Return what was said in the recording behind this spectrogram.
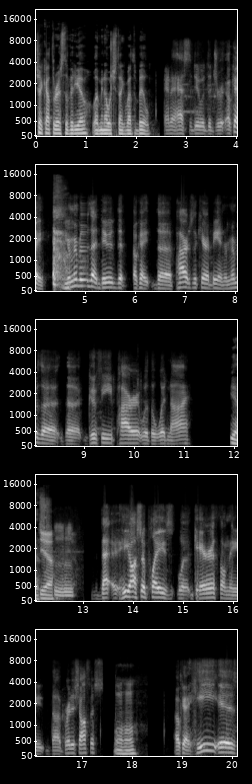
Check out the rest of the video. Let me know what you think about the build. And it has to do with the dr- okay you remember that dude that okay the pirates of the caribbean remember the the goofy pirate with the wooden eye Yes. Yeah. Mhm. that he also plays what gareth on the, the british office Mm-hmm. okay he is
